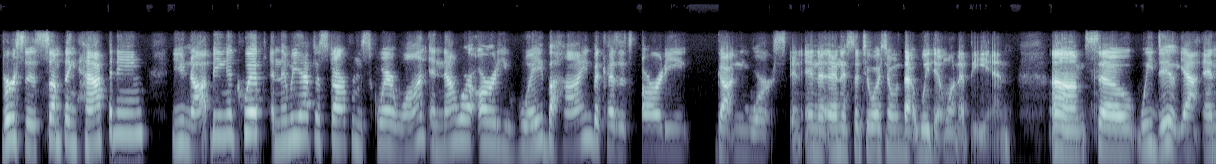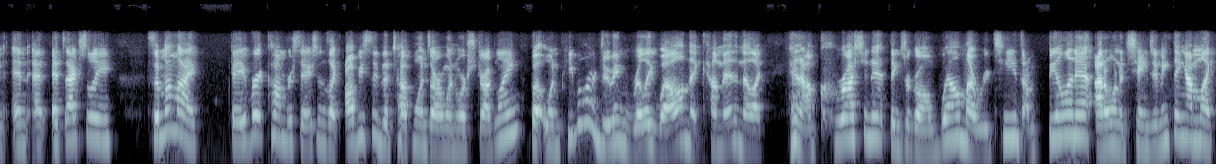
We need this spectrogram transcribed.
versus something happening, you not being equipped, and then we have to start from square one. And now we're already way behind because it's already gotten worse in, in, a, in a situation that we didn't want to be in. Um, so we do, yeah. And, and it's actually some of my favorite conversations, like obviously the tough ones are when we're struggling, but when people are doing really well and they come in and they're like, hey, I'm crushing it. Things are going well. My routines, I'm feeling it. I don't want to change anything. I'm like,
